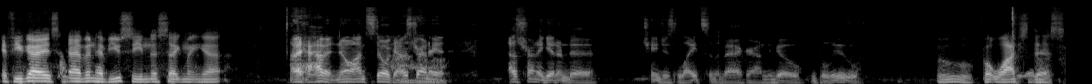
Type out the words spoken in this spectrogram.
if you guys, Evan, have you seen this segment yet? I haven't. No, I'm still. I was trying to. I was trying to get him to change his lights in the background to go blue. Ooh, but watch this.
